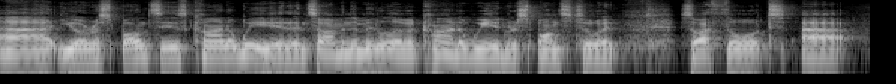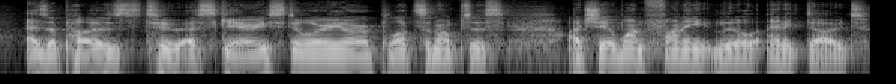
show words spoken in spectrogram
uh, your response is kind of weird. And so I'm in the middle of a kind of weird response to it. So I thought, uh, as opposed to a scary story or a plot synopsis, I'd share one funny little anecdote.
